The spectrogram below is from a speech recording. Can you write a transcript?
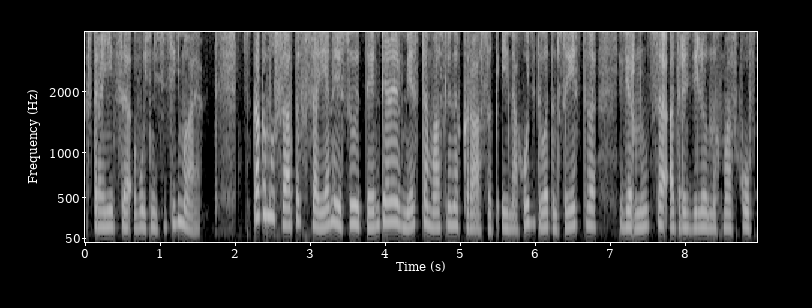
Страница 87. Как и Мусатов, Сарьян рисует темперы вместо масляных красок и находит в этом средство вернуться от разделенных мазков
